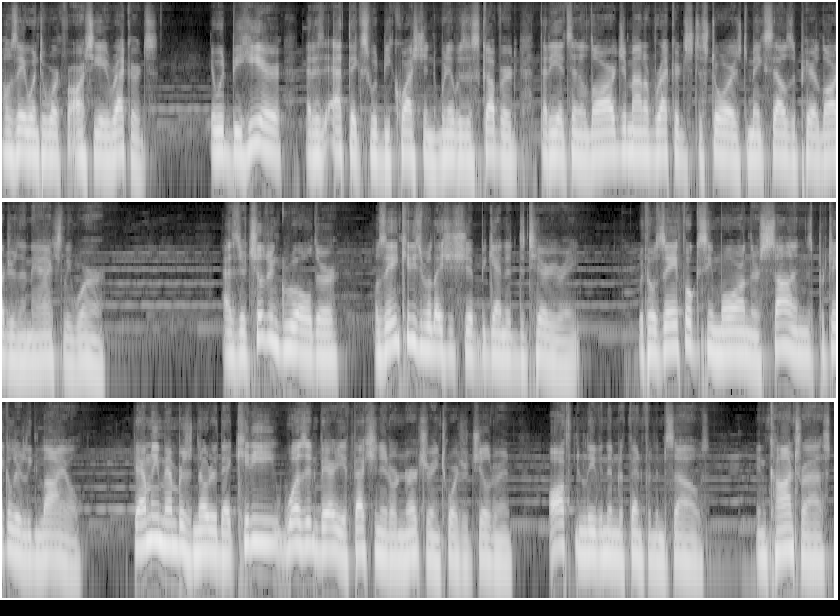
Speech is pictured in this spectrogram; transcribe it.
Jose went to work for RCA Records. It would be here that his ethics would be questioned when it was discovered that he had sent a large amount of records to stores to make sales appear larger than they actually were. As their children grew older, Jose and Kitty's relationship began to deteriorate, with Jose focusing more on their sons, particularly Lyle. Family members noted that Kitty wasn't very affectionate or nurturing towards her children, often leaving them to fend for themselves. In contrast,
